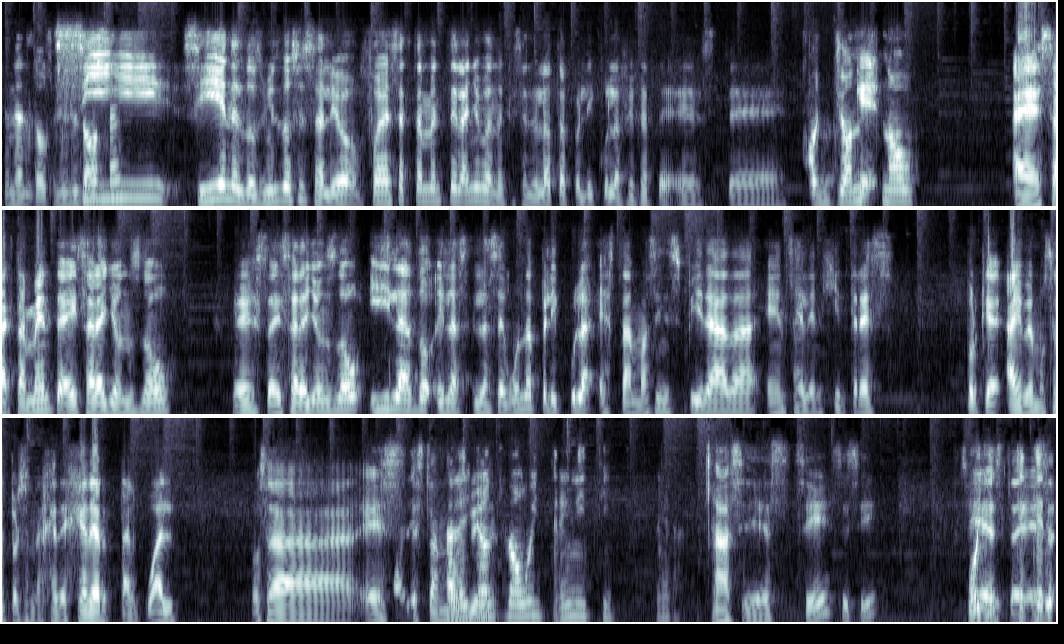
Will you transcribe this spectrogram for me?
En el 2012. Sí, sí, en el 2012 salió. Fue exactamente el año en el que salió la otra película, fíjate. Este, Con Jon Snow. Exactamente, ahí sale Jon Snow. Esta, ahí sale Jon Snow. Y, la, la, segunda película está más inspirada en Silent Hill 3. Porque ahí vemos el personaje de Heather tal cual. O sea, es, sale, estamos sale Jon Snow y Trinity. Mira. Así es, sí, sí, sí. este,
